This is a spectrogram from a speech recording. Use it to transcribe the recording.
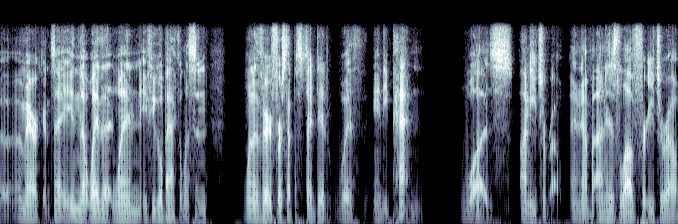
uh, Americans, uh, in that way that when, if you go back and listen, one of the very first episodes I did with Andy Patton was on Ichiro and on his love for Ichiro.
